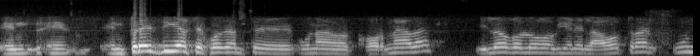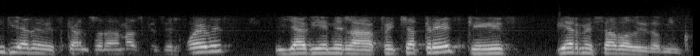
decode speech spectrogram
en, en- en tres días se juegan eh, una jornada y luego luego viene la otra, un día de descanso nada más que es el jueves y ya viene la fecha tres que es viernes, sábado y domingo.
